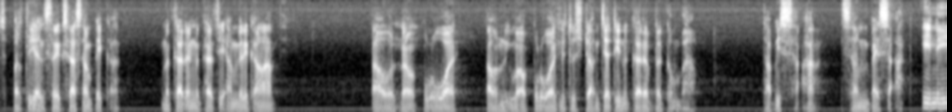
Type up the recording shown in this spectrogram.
Seperti yang sering saya sampaikan, negara-negara di Amerika Latin tahun 60-an, tahun 50-an itu sudah menjadi negara berkembang. Tapi saat sampai saat ini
